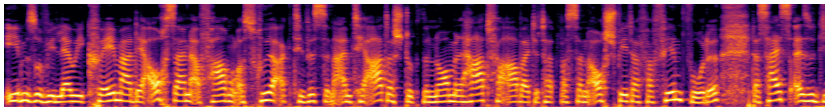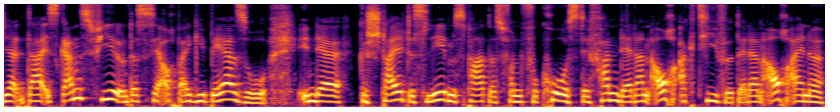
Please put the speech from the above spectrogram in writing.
ebenso wie Larry Kramer, der auch seine Erfahrung als früher Aktivist in einem Theaterstück The Normal Heart verarbeitet hat, was dann auch später verfilmt wurde. Das heißt also, da ist ganz viel, und das ist ja auch bei Guibert so, in der Gestalt des Lebenspartners von Foucault, Stefan, der dann auch aktiv wird, der dann auch eine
